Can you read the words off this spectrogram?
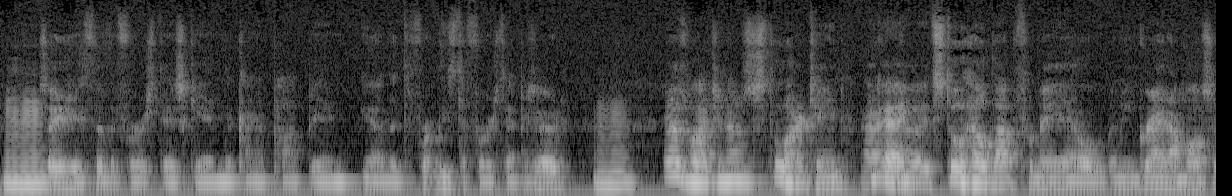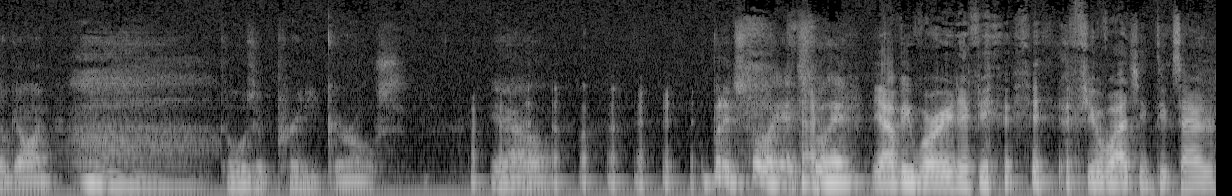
Mm-hmm. so I usually throw the first disc in to kind of pop in, you know, the, for at least the first episode. Mm-hmm. And I was watching, I was still entertained. Uh, Okay. you know, it still held up for me. You know, I mean, granted, I'm also going, those are pretty girls, you know, but it still, it still had. Yeah, I'll be worried if you if you're watching Duke's Hours.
